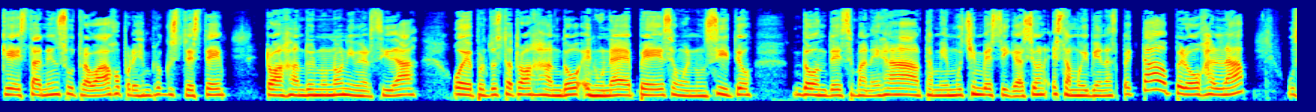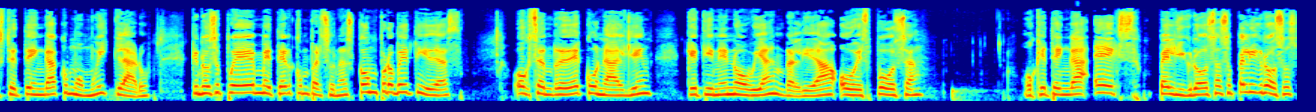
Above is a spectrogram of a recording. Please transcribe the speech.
que están en su trabajo, por ejemplo, que usted esté trabajando en una universidad o de pronto está trabajando en una EPS o en un sitio donde se maneja también mucha investigación, está muy bien aspectado, pero ojalá usted tenga como muy claro que no se puede meter con personas comprometidas o se enrede con alguien que tiene novia en realidad o esposa o que tenga ex peligrosas o peligrosos,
